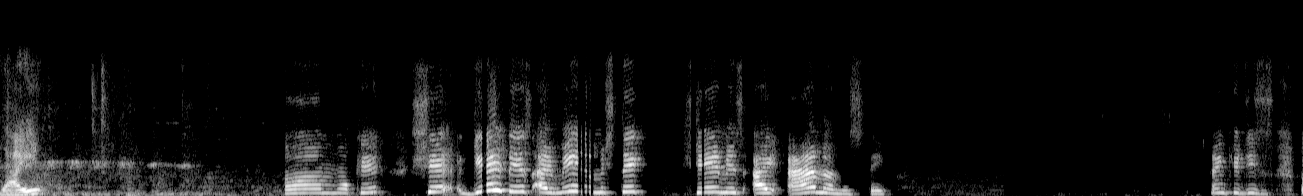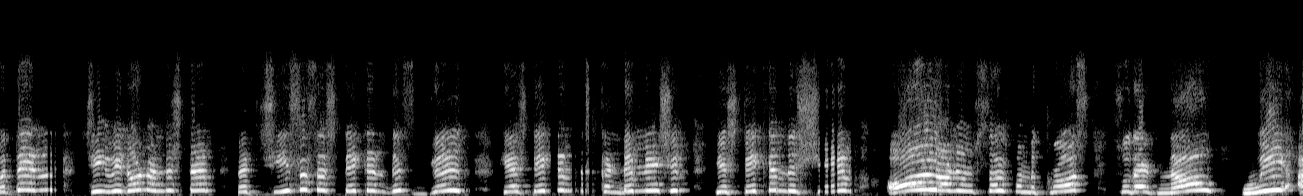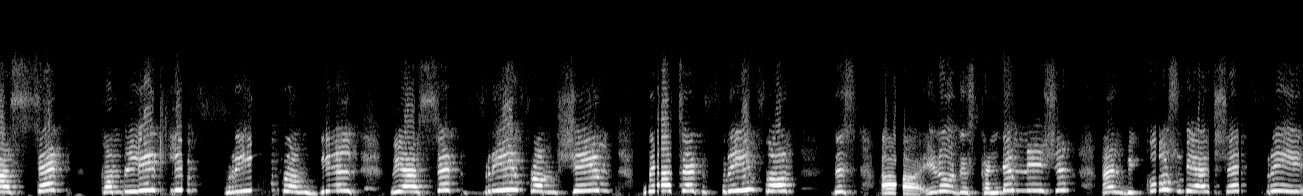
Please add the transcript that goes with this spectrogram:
Right? Um, okay. Sh- guilt is I made a mistake. Shame is I am a mistake. Thank you, Jesus. But then see, we don't understand that Jesus has taken this guilt, he has taken this condemnation, he has taken this shame all on himself on the cross, so that now we are set completely free from guilt. We are set free from shame. We are set free from this, uh, you know, this condemnation. And because we are set free,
